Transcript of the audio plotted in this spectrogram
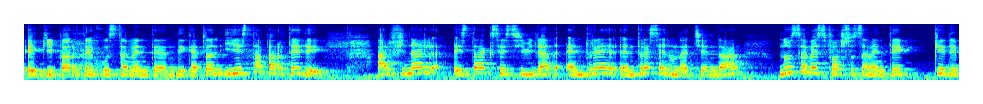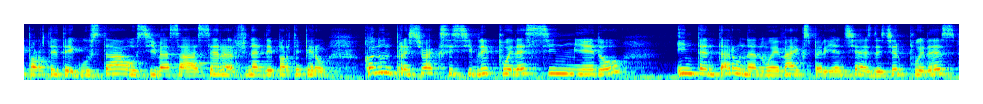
equiparte justamente en Decathlon. Y esta parte de, al final, esta accesibilidad, entre, entres en una tienda, no sabes forzosamente qué deporte te gusta o si vas a hacer al final deporte, pero con un precio accesible puedes sin miedo intentar una nueva experiencia, es decir, puedes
